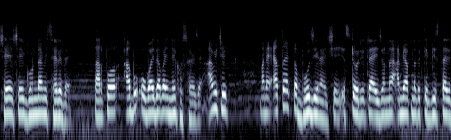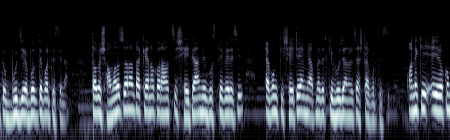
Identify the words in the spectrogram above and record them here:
সে সেই গুন্ডামি ছেড়ে দেয়। তারপর আবু ওবায়দাবাই নিখোঁজ হয়ে যায়। আমি ঠিক মানে এত একটা বুঝি নাই সেই স্টোরিটা এই জন্য আমি আপনাদেরকে বিস্তারিত বুঝিয়ে বলতে পারতেছি না। তবে সমালোচনাটা কেন করা হচ্ছে সেইটা আমি বুঝতে পেরেছি এবং কি সেইটাই আমি আপনাদেরকে বোঝানোর চেষ্টা করতেছি। অনেকেই এইরকম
